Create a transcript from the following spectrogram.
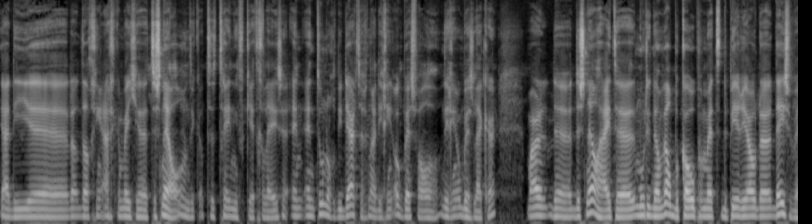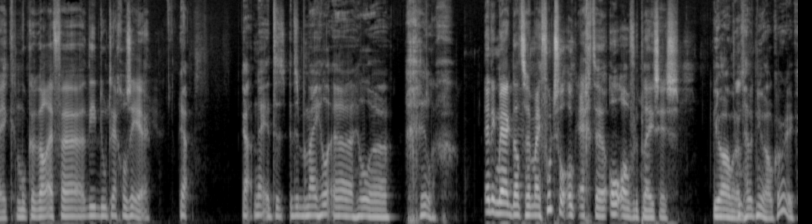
ja, die, eh, dat, dat ging eigenlijk een beetje te snel, want ik had de training verkeerd gelezen. En, en toen nog die 30, nou, die ging ook best wel, die ging ook best lekker. Maar de, de snelheid eh, moet ik dan wel bekopen met de periode deze week. Moet ik het wel even, die doet echt wel zeer. Ja, nee, het is, het is bij mij heel, eh, heel grillig. En ik merk dat mijn voedsel ook echt all over the place is. Ja, maar dat heb ik nu ook hoor. Ik,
